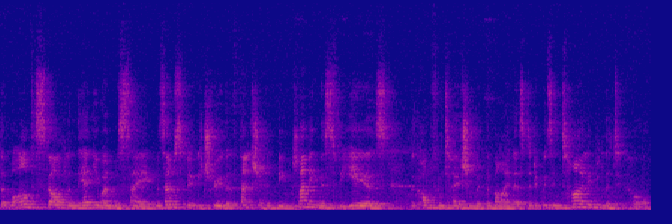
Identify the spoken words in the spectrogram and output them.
that what Arthur Scargill, the NUM, was saying was absolutely true, that Thatcher had been planning this for years, the confrontation with the miners, that it was entirely political.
